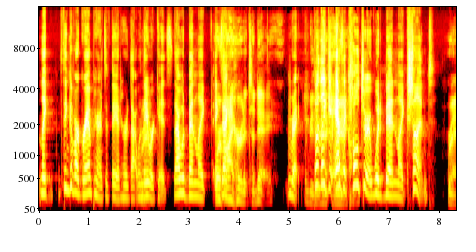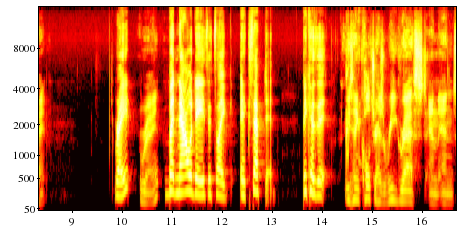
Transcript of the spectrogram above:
Like, think of our grandparents if they had heard that when they were kids. That would have been like exactly if I heard it today, Right. would be the But like exact as a culture it would have been like shunned, right? right? Right. But nowadays it's like accepted because it You think culture has regressed and and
